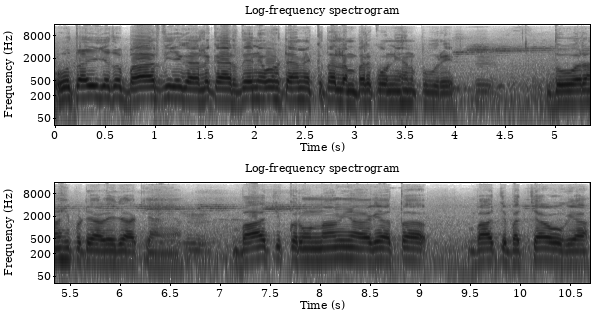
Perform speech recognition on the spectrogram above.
ਉਹ ਤਾਂ ਜੀ ਜਦੋਂ ਬਾਹਰ ਦੀ ਇਹ ਗੱਲ ਕਰਦੇ ਨੇ ਉਸ ਟਾਈਮ ਇੱਕ ਤਾਂ ਲੰਬਰ ਕੋਨੀ ਹਨ ਪੂਰੇ। ਦੋ ਵਾਰਾਂ ਹੀ ਪਟਿਆਲੇ ਜਾ ਕੇ ਆਏ ਆ ਬਾਅਦ ਚ ਕਰੋਨਾ ਵੀ ਆ ਗਿਆ ਤਾਂ ਬਾਅਦ ਚ ਬੱਚਾ ਹੋ ਗਿਆ।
